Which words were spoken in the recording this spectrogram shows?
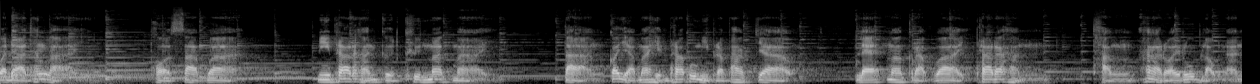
วดาทั้งหลาย พอทราบว่า มีพระอรหันต์เกิดขึ้นมากมาย ต่างก็อยากมาเห็นพระผู้มีพระภาคเจ้า และมากราบไหว้พระอรหันต์ทั้ง500รูปเหล่านั้น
